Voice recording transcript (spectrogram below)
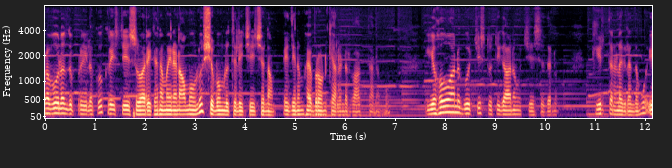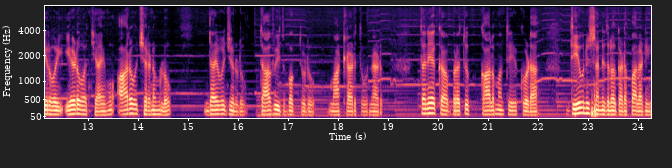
ప్రభువునందు ప్రియులకు క్రీస్తు వారి ఘనమైన నామములు శుభములు తెలియచేయుచున్నాం. ఈ దినం హెబ్రోన్ క్యాలెండర్ వాగ్దానము యహోవాను గూర్చి స్తుతిగానము చేసేదను. కీర్తనల గ్రంథము ఇరవై ఏడవ అధ్యాయము ఆరవ చరణంలో దైవజనుడు దావీదు భక్తుడు మాట్లాడుతూ ఉన్నాడు. తన యొక్క బ్రతుకు కాలమంతయు కూడా దేవుని సన్నిధిలో గడపాలని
